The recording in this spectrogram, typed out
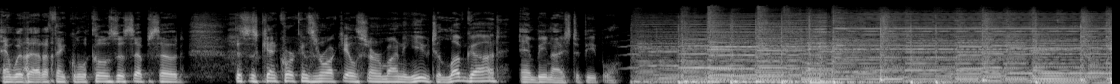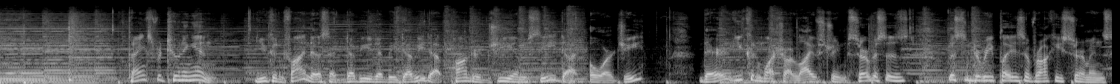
And with that, I think we'll close this episode. This is Ken Corkins and Rocky Ellison reminding you to love God and be nice to people. Thanks for tuning in. You can find us at www.pondergmc.org. There, you can watch our live stream services, listen to replays of Rocky's sermons,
